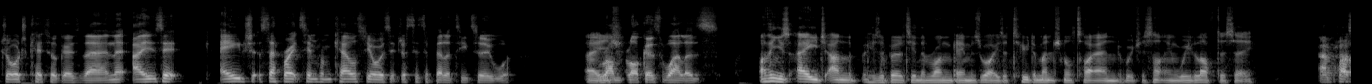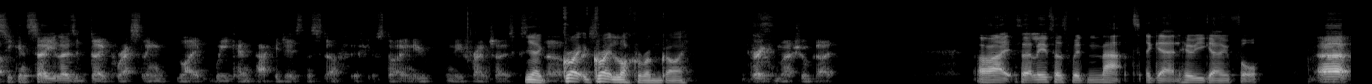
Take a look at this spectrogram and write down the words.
George Kittle goes there, and then, uh, is it age that separates him from Kelce, or is it just his ability to Age. run block as well as? I think his age and his ability in the run game as well. He's a two-dimensional tight end, which is something we love to see. And plus, he can sell you loads of dope wrestling like weekend packages and stuff if you're starting a new a new franchise. 'cause Yeah, great, wrestling. great locker room guy. great commercial guy. All right. So it leaves us with Matt again. Who are you going for? Uh,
